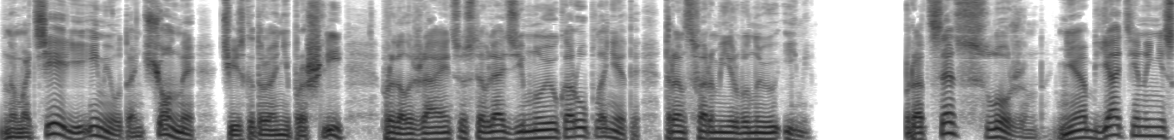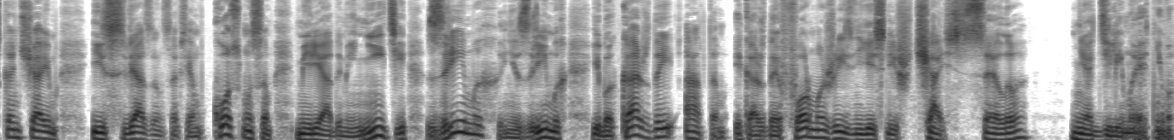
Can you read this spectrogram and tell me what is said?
но материя, ими утонченная, через которую они прошли, продолжает составлять земную кору планеты, трансформированную ими. Процесс сложен, необъятен и нескончаем и связан со всем космосом мириадами нитей, зримых и незримых, ибо каждый атом и каждая форма жизни есть лишь часть целого, неотделимая от него.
